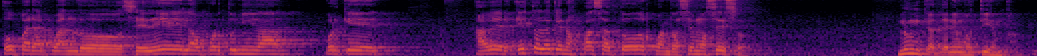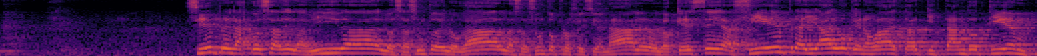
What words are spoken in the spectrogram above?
o para cuando se dé la oportunidad, porque a ver, esto es lo que nos pasa a todos cuando hacemos eso. Nunca tenemos tiempo. Siempre las cosas de la vida, los asuntos del hogar, los asuntos profesionales, lo que sea, siempre hay algo que nos va a estar quitando tiempo.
